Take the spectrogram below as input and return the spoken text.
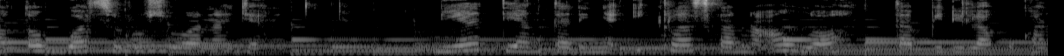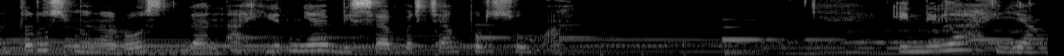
atau buat seru-seruan aja. Niat yang tadinya ikhlas karena Allah, tapi dilakukan terus-menerus dan akhirnya bisa bercampur sum'ah. Inilah yang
